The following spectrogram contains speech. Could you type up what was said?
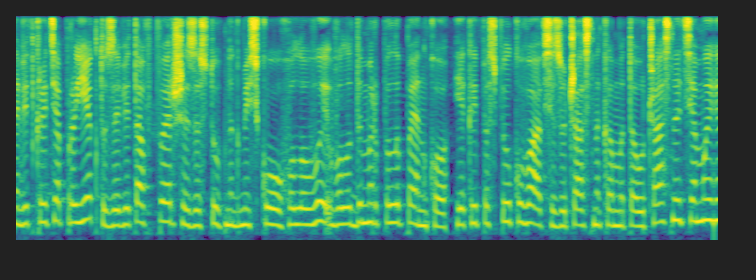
На відкриття проєкту завітав перший заступник міського голови Володимир Пилипенко, який поспілкувався з учасниками та учасницями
